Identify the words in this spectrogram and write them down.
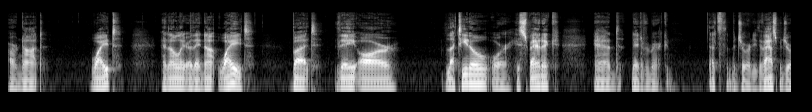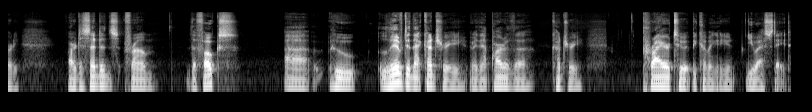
are not white, and not only are they not white, but they are Latino or Hispanic and Native American that's the majority, the vast majority, are descendants from the folks uh, who lived in that country, or in that part of the country, prior to it becoming a U- U.S. state.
